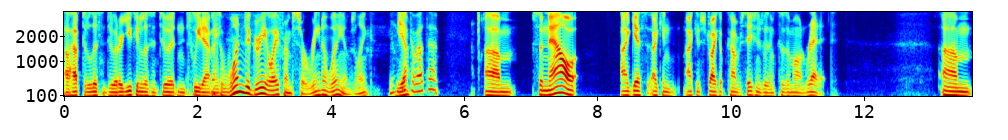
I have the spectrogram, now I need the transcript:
I'll have to listen to it or you can listen to it and tweet at me. That's one degree away from Serena Williams, Link. You ever Yeah. think about that? Um, so now I guess I can I can strike up conversations with him because I'm on Reddit. Um,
